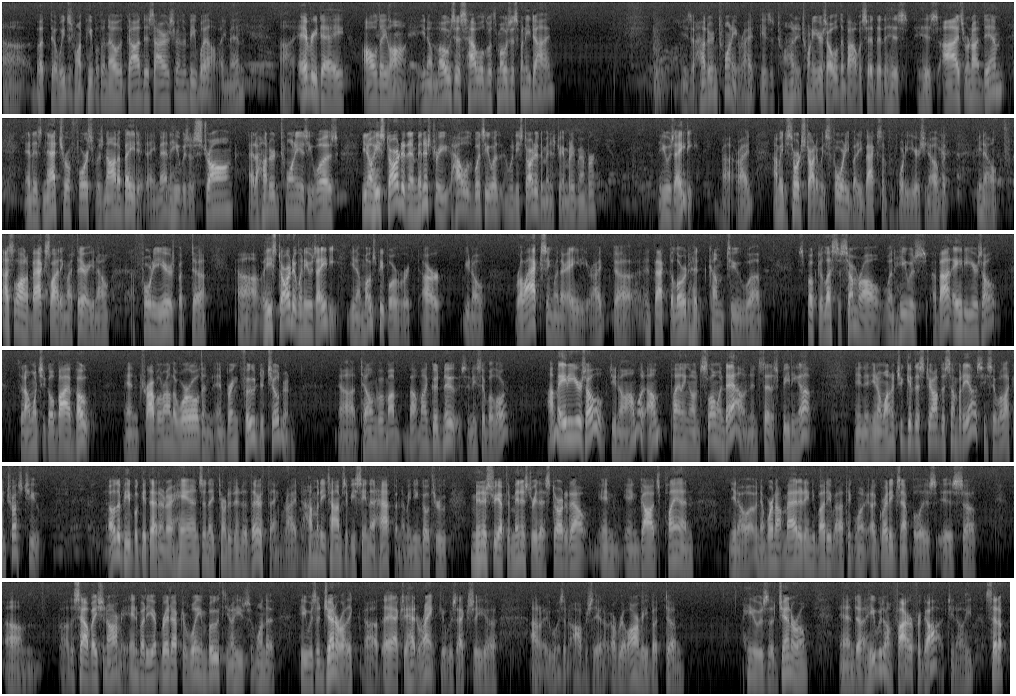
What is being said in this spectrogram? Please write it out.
Uh, but uh, we just want people to know that God desires for them to be well. Amen. Uh, every day, all day long. You know, Moses, how old was Moses when he died? He's 120, right? He's 120 years old. The Bible said that his, his eyes were not dim and his natural force was not abated. Amen. He was as strong at 120 as he was. You know, he started in ministry. How old was he when he started in ministry? Anybody remember? He was 80, right? I mean, he sort of started when he was 40, but he backslid for 40 years, you know. But you know, that's a lot of backsliding right there, you know, uh, 40 years. But uh, uh, he started when he was 80. You know, most people are, are you know, relaxing when they're 80, right? Uh, in fact, the Lord had come to, uh, spoke to Lester Sumrall when he was about 80 years old. Said, I want you to go buy a boat and travel around the world and, and bring food to children. Uh, tell them about my, about my good news. And he said, Well, Lord, I'm 80 years old. You know, I'm, I'm planning on slowing down instead of speeding up. And, you know, why don't you give this job to somebody else? He said, Well, I can trust you. Other people get that in their hands and they turn it into their thing, right? How many times have you seen that happen? I mean, you can go through ministry after ministry that started out in, in God's plan, you know, and we're not mad at anybody, but I think one, a great example is, is uh, um, uh, the Salvation Army. Anybody read after William Booth? You know, he's one that he was a general. They, uh, they actually had rank. It was actually, uh, I don't know, it wasn't obviously a, a real army, but um, he was a general and uh, he was on fire for God. You know, he set up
